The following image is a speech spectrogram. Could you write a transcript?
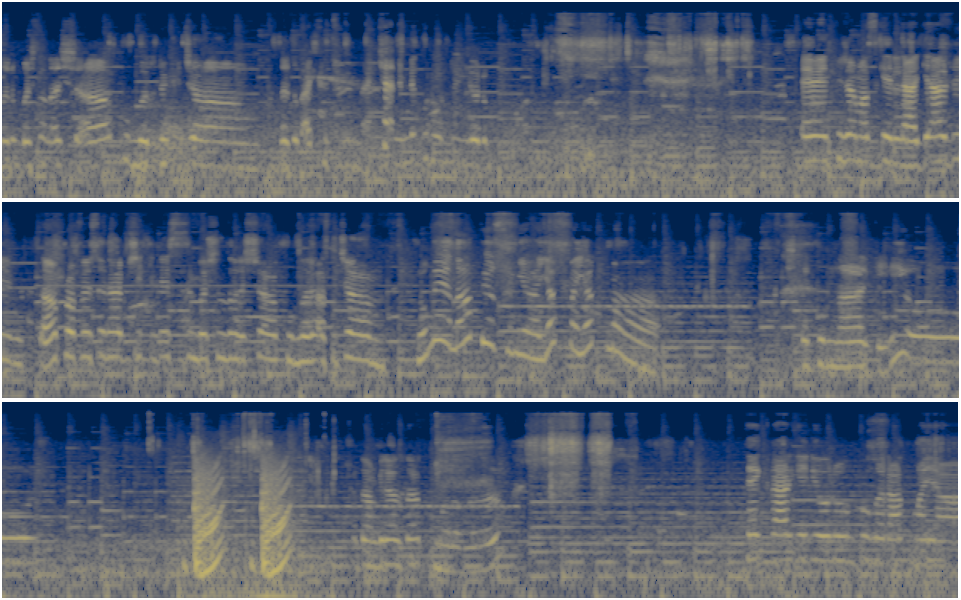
onların başından aşağı kumları dökeceğim. Ne kadar kötüyüm ben. Kendimle gurur duyuyorum. Evet pijama askerler geldim. Daha profesyonel bir şekilde sizin başınızdan aşağı kumları atacağım. Romeo ne yapıyorsun ya? Yapma yapma. İşte kumlar geliyor. Şuradan biraz daha kum alalım. Tekrar geliyorum kumları atmaya.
